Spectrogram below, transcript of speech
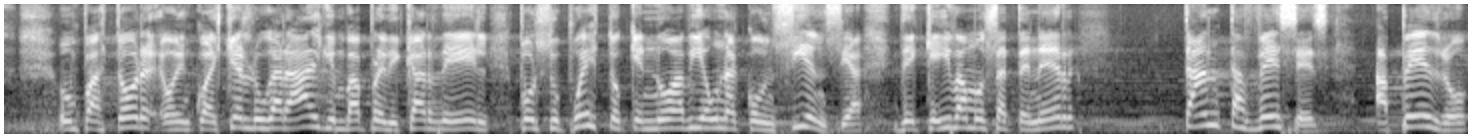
un pastor o en cualquier lugar alguien va a predicar de él. Por supuesto que no había una conciencia de que íbamos a tener tantas veces a Pedro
